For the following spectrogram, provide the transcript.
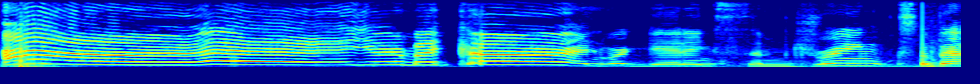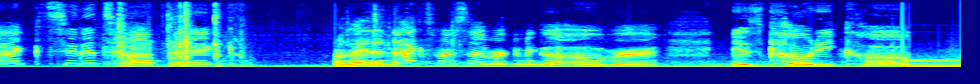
Ah, hey, you're in my car, and we're getting some drinks. Back to the topic. Okay, the next person we're gonna go over is Cody Ko.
